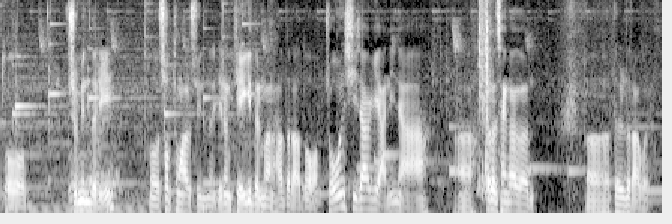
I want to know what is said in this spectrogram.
또 주민들이 어, 소통할 수 있는 이런 계기들만 하더라도 좋은 시작이 아니냐 어, 그런 생각은 어, 들더라고요.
